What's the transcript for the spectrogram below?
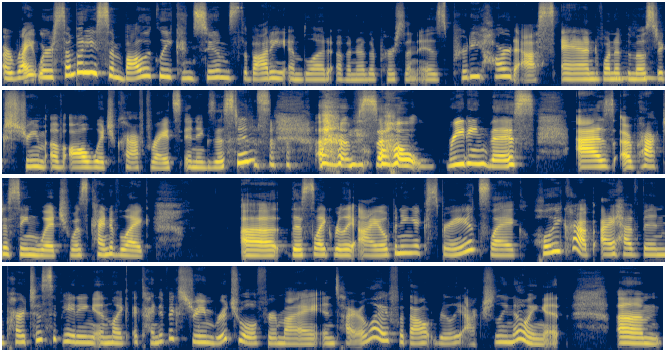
a rite where somebody symbolically consumes the body and blood of another person is pretty hard ass and one of the most mm-hmm. extreme of all witchcraft rites in existence. um, so, reading this as a practicing witch was kind of like, uh, this like really eye-opening experience like holy crap i have been participating in like a kind of extreme ritual for my entire life without really actually knowing it. Um,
